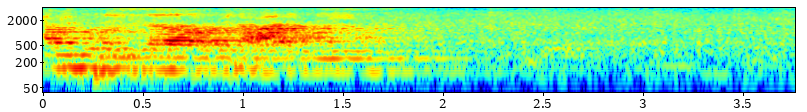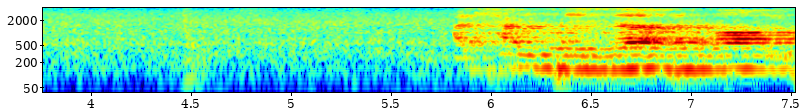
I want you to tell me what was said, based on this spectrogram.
الحمد لله رب العالمين الحمد لله القائل.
